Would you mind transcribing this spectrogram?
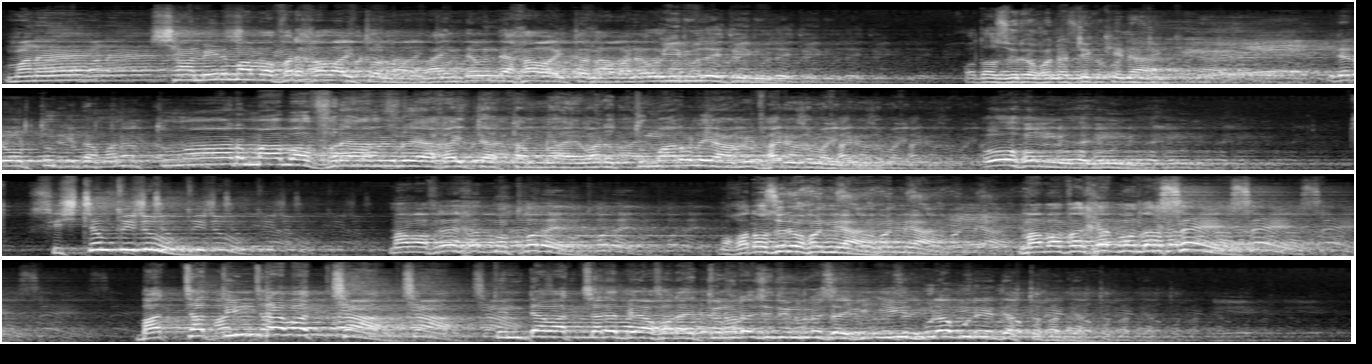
মানে স্বামীর মা বাপের খাওয়াইতো না, লাইন দেউন খাওয়াইতো না মানে ওই বুঝাইতো কথা জোরে ওখানে ঠিক কিনা? এটার অর্থ কিটা মানে তোমার মা বাপরে আমি লই একাইতে পারতাম না মানে তোমার লই আমি ফারি জমাই ও, হোম নি যাই সিস্টেম তুই যু মা বাপরে খেদমত করে। কথা জোরে হন্যা মা বাপের খেদমত আছে? বাচ্চা, তিনটা বাচ্চা। তিনটা বাচ্চারে বিয়া করাই তিনরে যদি যাই এই বুড়া বুড়ি দেখতে পারে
